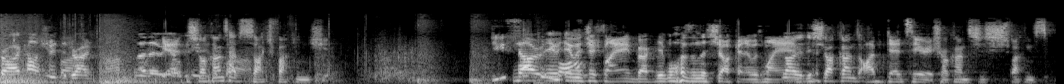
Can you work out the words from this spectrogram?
Bro, I can't shoot the drone. Oh, Yeah, the shotguns have such fucking shit. Do you No, it, it was just my aim, bro. It wasn't the shotgun, it was my aim. No, the shotguns, I'm dead serious. Shotguns just fucking s-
